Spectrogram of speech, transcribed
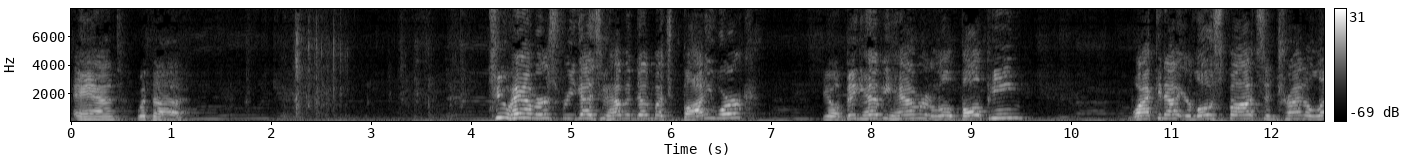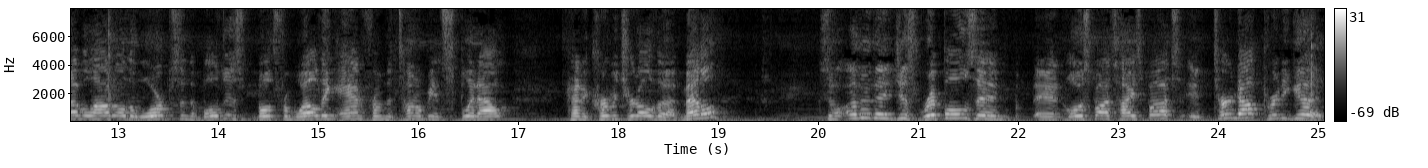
and with a two hammers for you guys who haven't done much body work. You know, a big heavy hammer and a little ball peen. Whacking out your low spots and trying to level out all the warps and the bulges, both from welding and from the tunnel being split out, kind of curvatured all the metal. So other than just ripples and, and low spots, high spots, it turned out pretty good.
